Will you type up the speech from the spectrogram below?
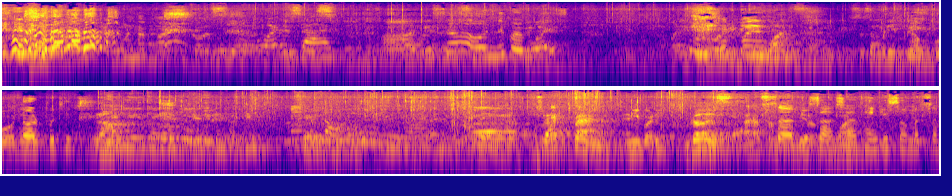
I won't have much because. That? Uh, this is only for boys. one. So somebody big. I'm not put it. Ram. Uh, track pant. Anybody? Girls, I have something sir, here. Sir, one. sir, thank you so much, sir.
